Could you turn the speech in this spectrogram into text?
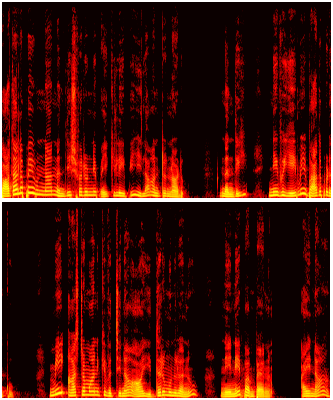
పాదాలపై ఉన్న నందీశ్వరుణ్ణి పైకి లేపి ఇలా అంటున్నాడు. నంది నీవు ఏమీ బాధపడకు. మీ ఆశ్రమానికి వచ్చిన ఆ ఇద్దరు మునులను నేనే పంపాను. అయినా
